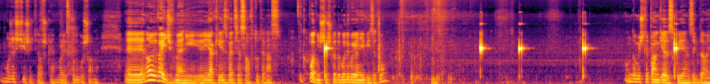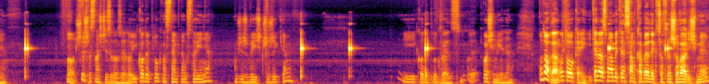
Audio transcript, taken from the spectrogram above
Może ściszyć troszkę, bo jest podgłuszony. E, No wejdź w menu, jakie jest wersja softu teraz. Tylko podnieś troszkę do góry, bo ja nie widzę tu. On domyślę po angielsku język daje. No, 3.16.00 i kodę plug następne ustawienie. Musisz wyjść krzyżykiem. I kodę plug wersji e, 8.1. No dobra, no to ok. I teraz mamy ten sam kabelek, co flashowaliśmy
